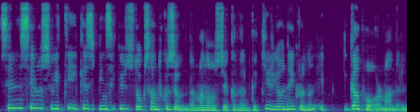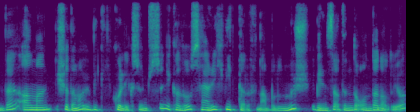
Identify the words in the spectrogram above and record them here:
Selincelus Witt'i ilk kez 1899 yılında Manaus yakınlarındaki Rio Negro'nun Igapo ormanlarında Alman iş adamı ve bitki koleksiyoncusu Nikolaus Heinrich Witt tarafından bulunmuş. Bilimsel adını da ondan alıyor.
